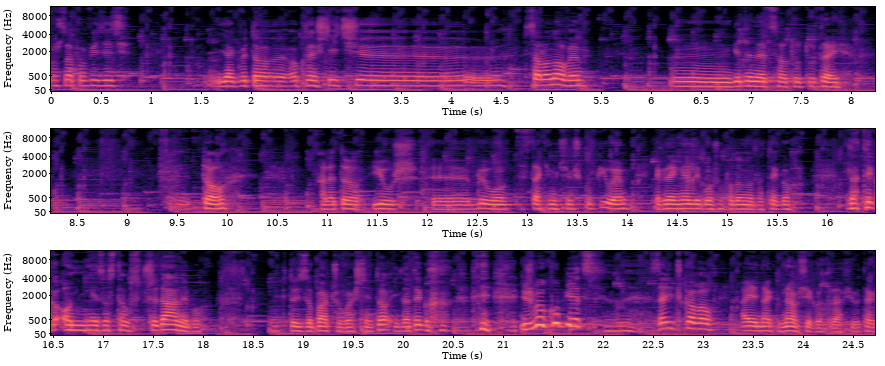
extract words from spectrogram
można powiedzieć, jakby to e, określić, e, salonowym. Mm, jedyne co tu tutaj to, ale to już e, było z takim czymś kupiłem. Jak legendy głoszą podobno dlatego, dlatego on nie został sprzedany, bo ktoś zobaczył właśnie to i dlatego już był kupiec, zaliczkował, a jednak nam się go trafił, tak,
